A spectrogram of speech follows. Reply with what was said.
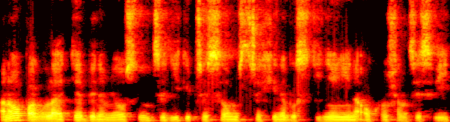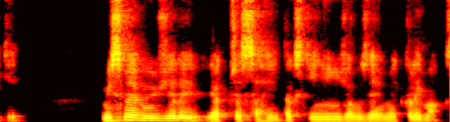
a naopak v létě by nemělo slunce díky přesahům střechy nebo stínění na okno šanci svítit. My jsme využili jak přesahy, tak stínění žaluziemi Klimax.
